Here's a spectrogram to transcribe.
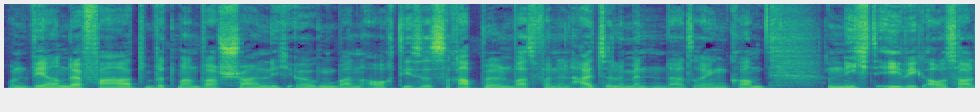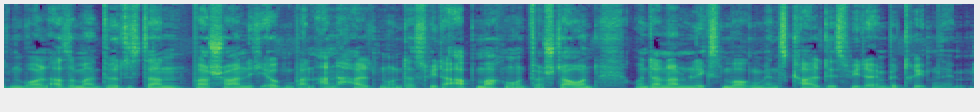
und während der Fahrt wird man wahrscheinlich irgendwann auch dieses Rappeln, was von den Heizelementen da drin kommt, nicht ewig aushalten wollen. Also man wird es dann wahrscheinlich irgendwann anhalten und das wieder abmachen und verstauen und dann am nächsten Morgen, wenn es kalt ist, wieder in Betrieb nehmen.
